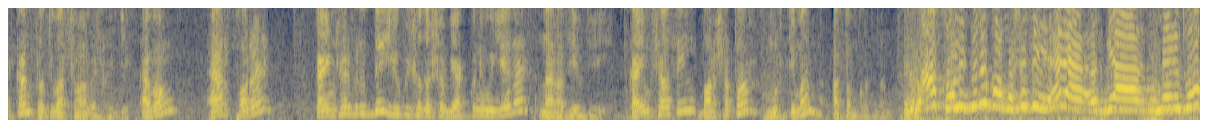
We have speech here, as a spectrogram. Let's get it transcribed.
একান প্রতিবাদ সমাবেশ করছে। এবং এর পরে কাইমশার বিরুদ্ধে ইউপি সদস্য ব্যাকুনি মিলিয়ে নারাজিও দিয়ে কাইমশা আছিল বারসাতর, মূর্তিমান নাম। মেরু দুয়া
